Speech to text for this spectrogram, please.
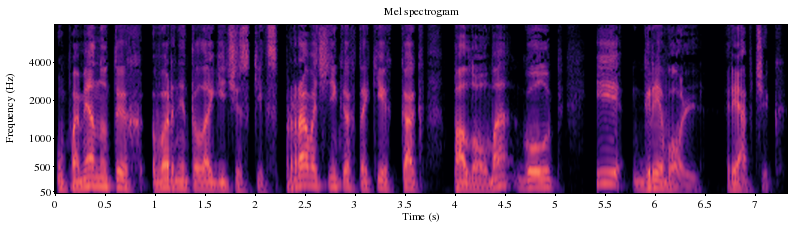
упомянутых в орнитологических справочниках, таких как палома, голубь, и греволь, рябчик.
